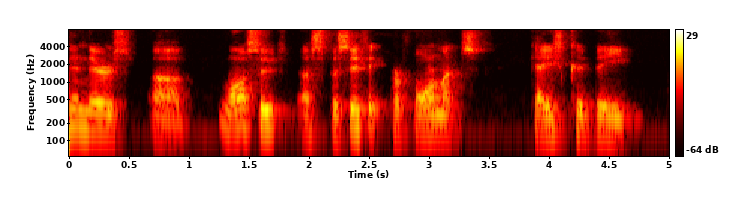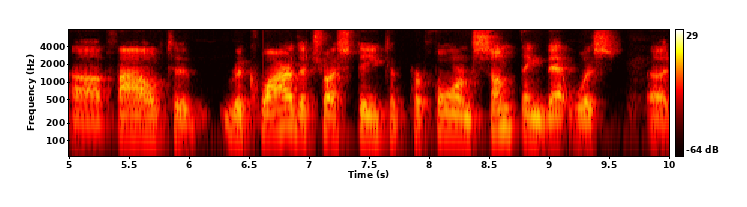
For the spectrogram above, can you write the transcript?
then there's a lawsuit, a specific performance case could be uh, filed to require the trustee to perform something that was uh,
